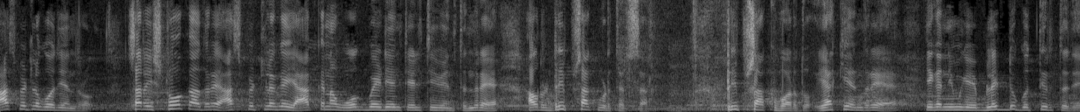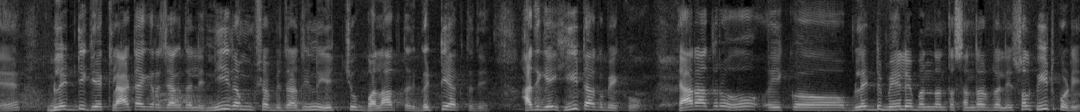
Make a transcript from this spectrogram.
ಹಾಸ್ಪಿಟ್ಲಿಗೆ ಹೋದಿ ಅಂದರು. ಸರ್ ಈ ಸ್ಟ್ರೋಕ್ ಆದರೆ ಹಾಸ್ಪಿಟ್ಲಿಗೆ ಯಾಕೆ ನಾವು ಹೋಗಬೇಡಿ ಅಂತ ಹೇಳ್ತೀವಿ ಅಂತಂದರೆ, ಅವರು ಡ್ರಿಪ್ಸ್ ಹಾಕ್ಬಿಡ್ತಾರೆ ಸರ್ ಡ್ರಿಪ್ಸ್ ಹಾಕಬಾರ್ದು. ಯಾಕೆ ಅಂದರೆ ಈಗ ನಿಮಗೆ ಬ್ಲಡ್ ಗೊತ್ತಿರ್ತದೆ ಬ್ಲಡ್ಡಿಗೆ ಕ್ಲಾಟ್ ಆಗಿರೋ ಜಾಗದಲ್ಲಿ ನೀರಂಶ ಬಿದ್ದರೆ ಅದು ಇನ್ನೂ ಹೆಚ್ಚು ಬಲ ಆಗ್ತದೆ, ಗಟ್ಟಿ ಆಗ್ತದೆ. ಅದಕ್ಕೆ ಹೀಟ್ ಆಗಬೇಕು. ಯಾರಾದರೂ ಈ ಬ್ಲಡ್ ಮೇಲೆ ಬಂದಂಥ ಸಂದರ್ಭದಲ್ಲಿ ಸ್ವಲ್ಪ ಹೀಟ್ ಕೊಡಿ.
